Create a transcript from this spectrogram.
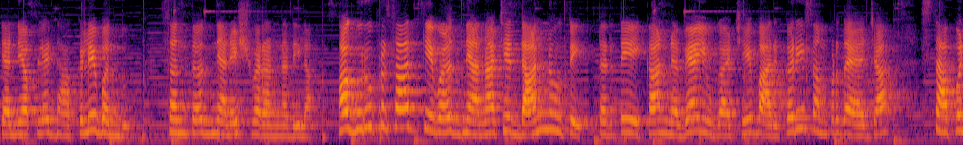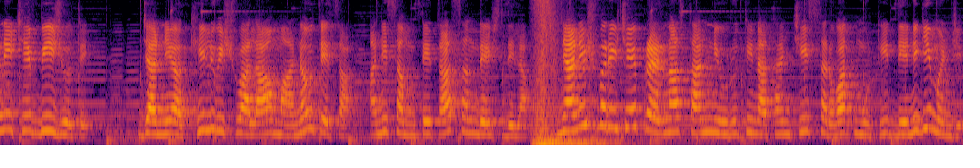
त्यांनी आपले धाकले बंधू संत ज्ञानेश्वरांना दिला. हा गुरुप्रसाद केवळ ज्ञानाचे दान नव्हते तर ते एका नव्या युगाचे वारकरी संप्रदायाच्या स्थापनेचे बीज होते ज्यांनी अखिल विश्वाला मानवतेचा आणि समतेचा संदेश दिला. ज्ञानेश्वरीचे प्रेरणास्थान निवृत्तीनाथांची सर्वात मोठी देणगी म्हणजे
